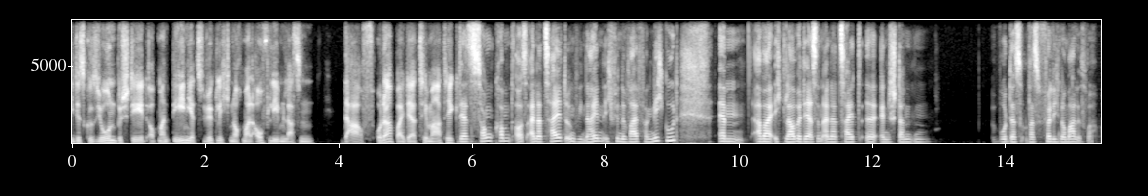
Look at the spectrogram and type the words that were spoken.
die Diskussion besteht, ob man den jetzt wirklich nochmal aufleben lassen darf, oder? Bei der Thematik. Der Song kommt aus einer Zeit, irgendwie, nein, ich finde Walfang nicht gut. Ähm, aber ich glaube, der ist in einer Zeit äh, entstanden, wo das was völlig Normales war.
